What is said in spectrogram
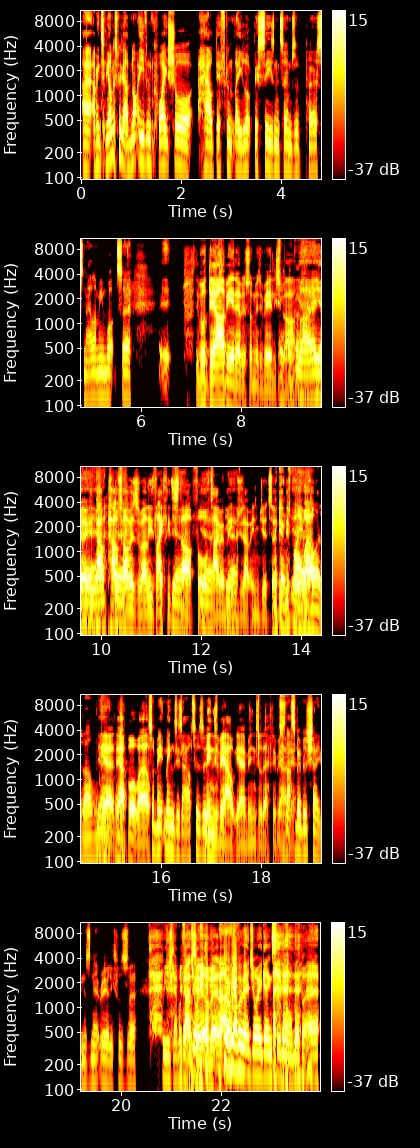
Uh, I mean, to be honest with you, I'm not even quite sure how different they look this season in terms of personnel. I mean, what's uh, They brought Diaby in over the summer is really smart. good. Yeah, like, yeah, yeah, Pau, yeah. Torres as well. He's likely to Yeah, start full. yeah, Tyrone yeah. Mings was out injured, so they, McGinn's they've bought well. well as well. Yeah, they have bought well. so Mings is out, is it? Mings will be out. Yeah, Mings will definitely be So out. that's yeah. a bit of a shame, isn't it? Really, because uh, we usually have a You bit of fancy joy. a little bit of that? we have a bit of joy against him normally, but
